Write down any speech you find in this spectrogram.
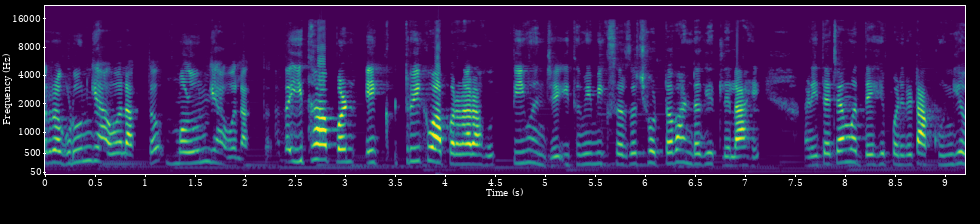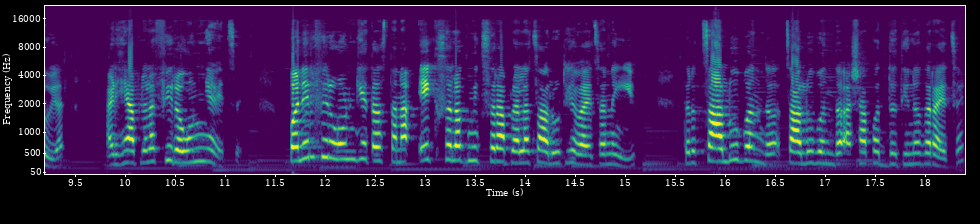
रगडून घ्यावं लागतं मळून घ्यावं लागतं. आता इथं आपण एक ट्रिक वापरणार आहोत. ती म्हणजे इथं मी मिक्सरचं छोटं भांडं घेतलेलं आहे. आणि त्याच्यामध्ये हे पनीर टाकून घेऊयात. आणि हे आपल्याला फिरवून घ्यायचंय. पनीर फिरवून घेत असताना एक सलग मिक्सर आपल्याला चालू ठेवायचा नाहीये. तर चालू बंद चालू बंद अशा पद्धतीनं करायचंय.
